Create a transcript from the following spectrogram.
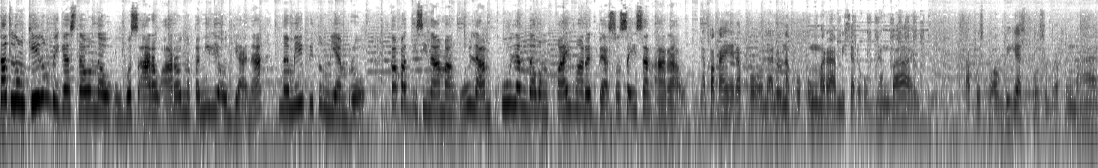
Tatlong kilong bigas daw ang nauubos araw-araw ng pamilya Ondiana na may pitong miyembro. Kapag isinama ang ulam, kulang daw ang 500 pesos sa isang araw. Napakahirap po, lalo na po kung marami sa loob ng bahay. Tapos po ang bigas po, sobra pong mahal.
